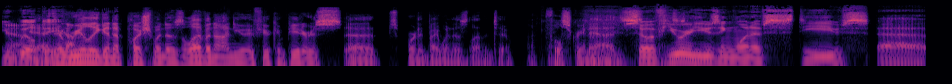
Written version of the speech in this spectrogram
You Yeah. will Yeah, be. they're really going to push Windows 11 on you if your computer is uh, supported by Windows 11 too. Okay. Full screen ads. So if you were using one of Steve's uh,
